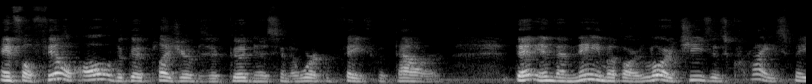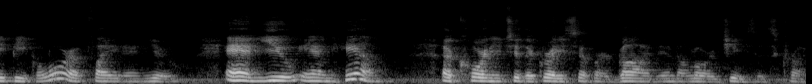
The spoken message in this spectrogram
and fulfill all the good pleasure of his goodness in the work of faith with power, that in the name of our Lord Jesus Christ may be glorified in you, and you in him, according to the grace of our God and the Lord Jesus Christ.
